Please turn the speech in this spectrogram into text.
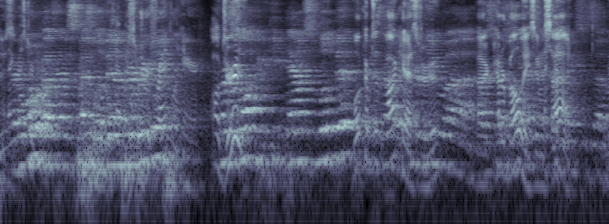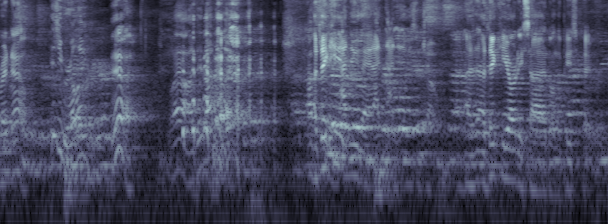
who's think We're Mr. about to have a special event. Mr. Drew Franklin here. Oh, First Drew. of all, we can keep it down just a little bit. Welcome to the uh, podcast, Drew. Uh, uh, uh Cutter Boley's gonna sign right now. Is he really? Yeah. Wow, I did not know that. I think he, I knew that. I, I knew it was a joke. I, I think he already signed on the piece of paper.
